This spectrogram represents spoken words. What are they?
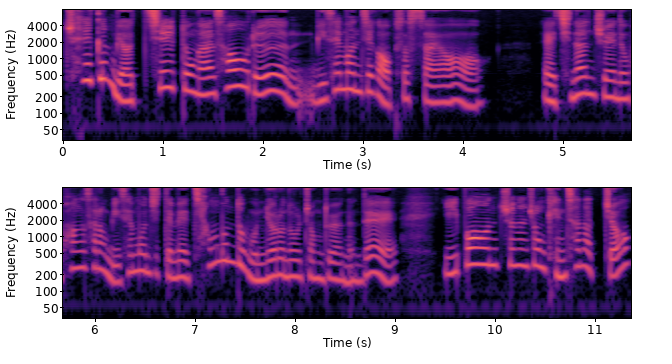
최근 며칠 동안 서울은 미세먼지가 없었어요. 네, 지난주에는 황사랑 미세먼지 때문에 창문도 못 열어놓을 정도였는데 이번 주는 좀 괜찮았죠?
